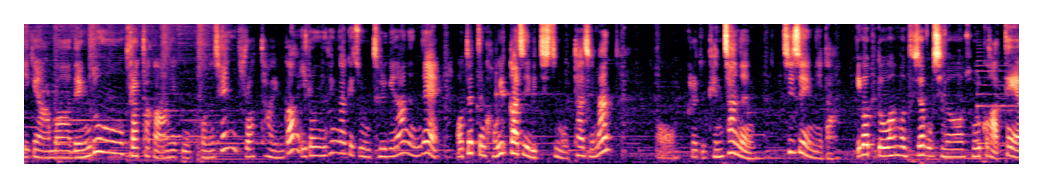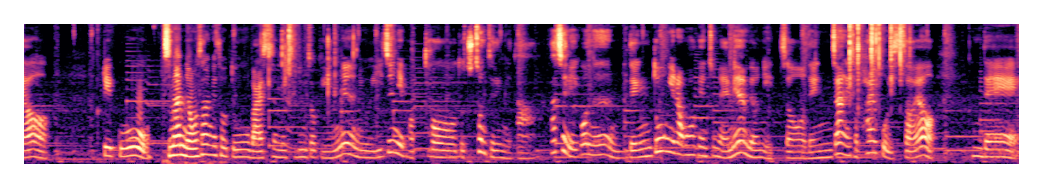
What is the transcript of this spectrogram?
이게 아마 냉동 브라타가 아니고 그거는 생 브라타인가? 이런 생각이 좀 들긴 하는데 어쨌든 거기까지 미치진 못하지만 어, 그래도 괜찮은 치즈입니다. 이것도 한번 드셔보시면 좋을 것 같아요. 그리고 지난 영상에서도 말씀을 드린 적이 있는 이 이즈니 버터도 추천드립니다. 사실 이거는 냉동이라고 하기엔 좀 애매한 면이 있죠. 냉장에서 팔고 있어요. 근데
